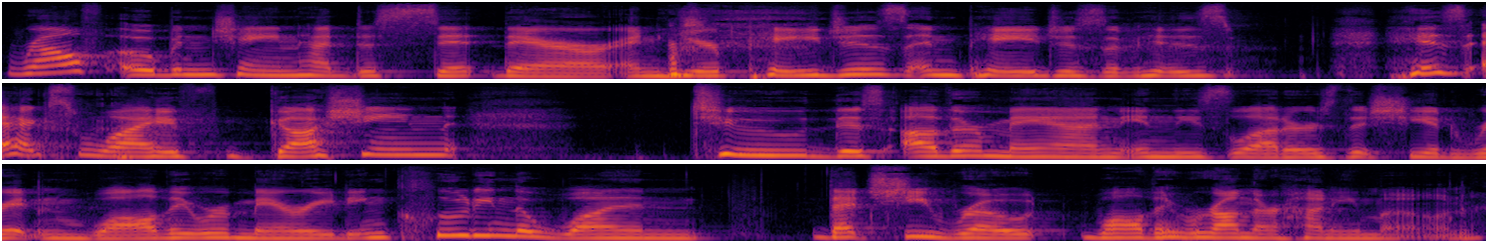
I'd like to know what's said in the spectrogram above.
Ralph Obenchain had to sit there and hear pages and pages of his his ex-wife gushing to this other man in these letters that she had written while they were married, including the one that she wrote while they were on their honeymoon.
